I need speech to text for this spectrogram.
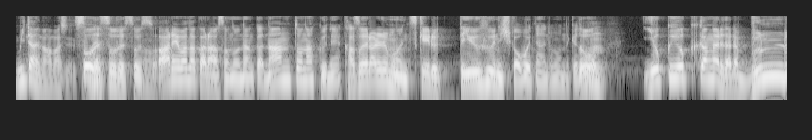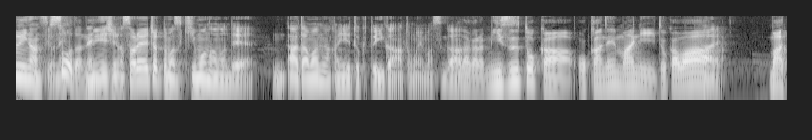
みたいな話ですよね。そうですそうですそうです、うん。あれはだからそのなんかなんとなくね数えられるものにつけるっていうふうにしか覚えてないと思うんだけど、うん。よくよく考えるとあれは分類なんですよねそうだね。名詞のそれはちょっとまず肝なので頭の中に入れておくといいかなと思いますが。だから水とかお金マニーとかは、はいマッ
